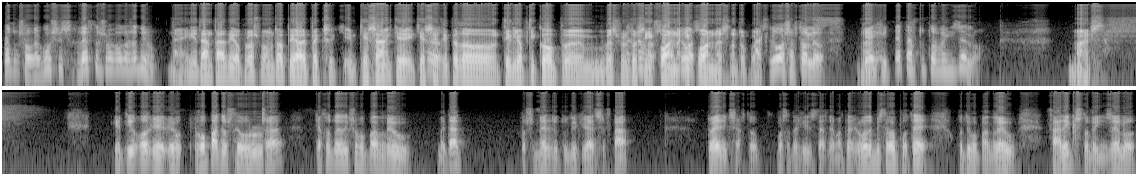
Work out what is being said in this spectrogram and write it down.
Πρώτος ο Ραγκούσης, δεύτερος ο Παπακοσταντίνου. Ναι, ήταν τα δύο πρόσωπα με τα οποία έπαιξε και, και, σαν, και, και σε Βεβαίως. επίπεδο τηλεοπτικό, ε, μέσα περιπτώσει, Ακριβώς, εικόνα, ακριβώς. εικόνας να το πω έτσι. Ακριβώς αυτό λέω. Και Ναι. έχει τέταρτο το Βενιζέλο. Μάλιστα. Γιατί ο- ε, ε, εγώ πάντως θεωρούσα, και αυτό το έδειξε ο Παπανδρέου μετά το συνέδριο του 2007, το έδειξε αυτό, πώς θα τα χειριστεί τα θέματα. Εγώ δεν πίστευα ποτέ ότι ο Παπανδρέου θα ρίξει το Βενιζέλο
